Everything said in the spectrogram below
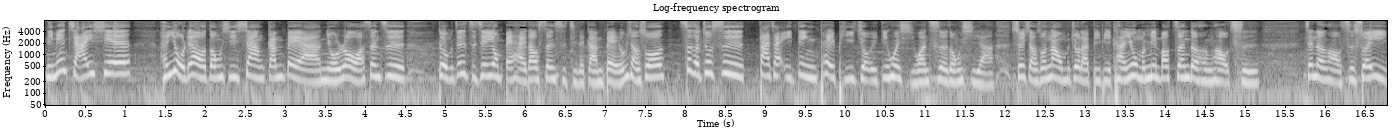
里面夹一些。很有料的东西，像干贝啊、牛肉啊，甚至对我们这是直接用北海道生食级的干贝。我们想说，这个就是大家一定配啤酒一定会喜欢吃的东西啊，所以想说，那我们就来比比看，因为我们面包真的很好吃，真的很好吃，所以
